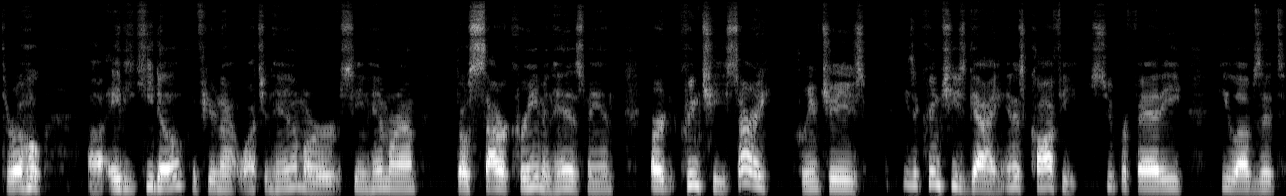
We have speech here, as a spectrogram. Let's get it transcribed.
throw uh, 80 keto if you're not watching him or seeing him around Throw sour cream in his, man. Or cream cheese. Sorry, cream cheese. He's a cream cheese guy. And his coffee, super fatty. He loves it.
